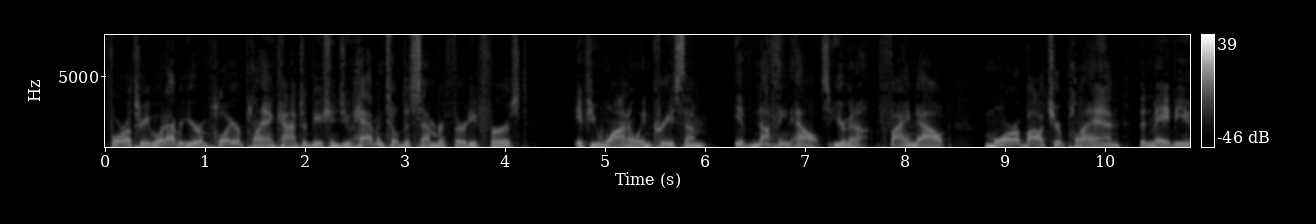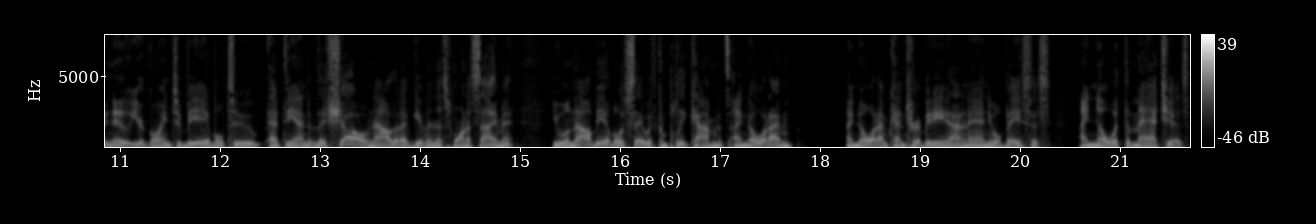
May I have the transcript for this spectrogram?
403, whatever your employer plan contributions, you have until December 31st if you want to increase them. If nothing else, you're going to find out more about your plan than maybe you knew. You're going to be able to, at the end of the show, now that I've given this one assignment, you will now be able to say with complete confidence, I know what I'm I know what I'm contributing on an annual basis. I know what the match is.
